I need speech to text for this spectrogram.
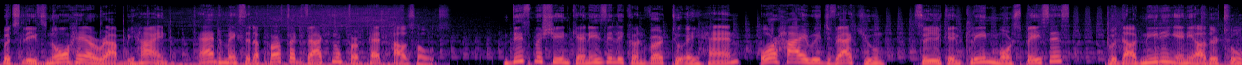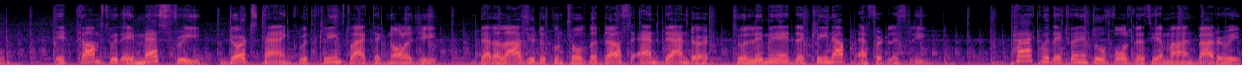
which leaves no hair wrapped behind and makes it a perfect vacuum for pet households. This machine can easily convert to a hand or high-reach vacuum so you can clean more spaces without needing any other tool. It comes with a mess-free dirt tank with CleanSlide technology that allows you to control the dust and dander to eliminate the cleanup effortlessly. Packed with a 22-volt lithium-ion battery,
